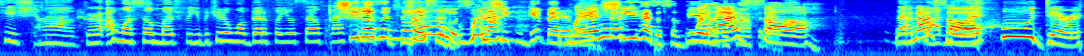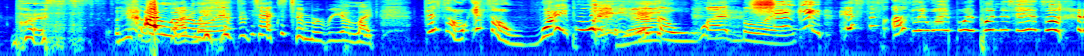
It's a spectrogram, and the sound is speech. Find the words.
Keyshawn, girl, I want so much for you, but you don't want better for yourself. She can't. doesn't know Listen, so when that I- she can get better. when- like she has a severe When lack of I saw That when I saw boy. who Derek was, He's a I white literally boy. sent a text to Maria like, "This a it's a white boy. Yeah. It's a white boy. She, it's this ugly white boy putting his hands on her."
